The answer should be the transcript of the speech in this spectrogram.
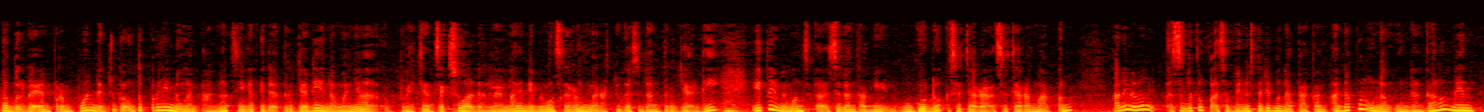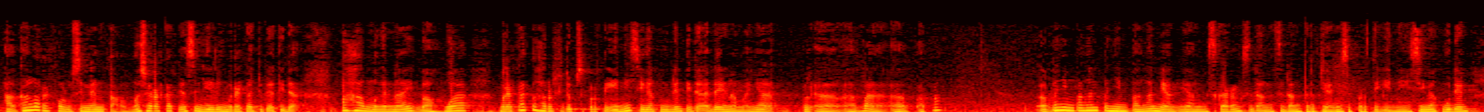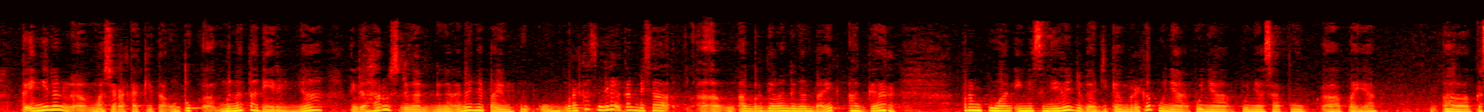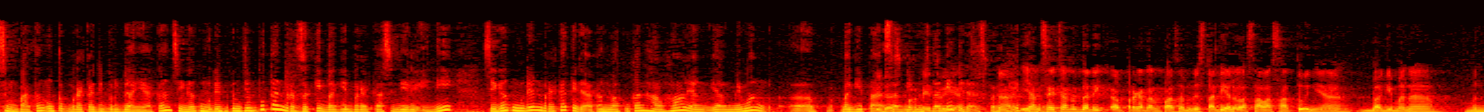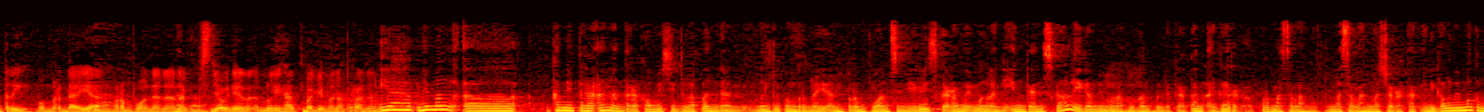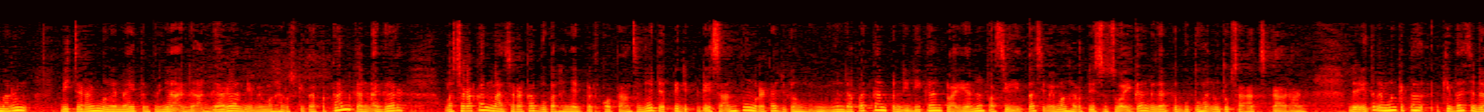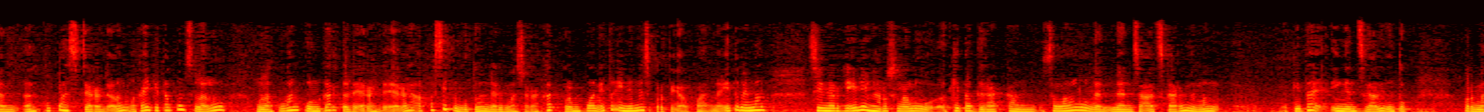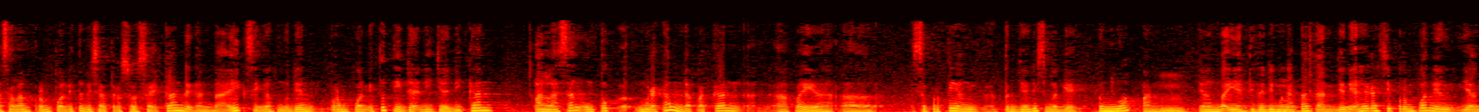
pemberdayaan perempuan dan juga untuk perlindungan anak sehingga tidak terjadi yang namanya pelecehan seksual dan lain-lain yang memang sekarang marak juga sedang terjadi hmm. itu yang memang uh, sedang kami godok secara secara matang karena memang sebetulnya Pak Sabinus tadi mengatakan ada pun undang-undang kalau uh, kalau revolusi mental masyarakatnya sendiri mereka juga tidak paham mengenai bahwa mereka tuh harus hidup seperti ini sehingga kemudian tidak ada yang namanya uh, apa apa Eh, penyimpangan-penyimpangan yang yang sekarang sedang sedang terjadi seperti ini. Sehingga kemudian keinginan masyarakat kita untuk menata dirinya tidak harus dengan dengan adanya payung hukum mereka sendiri akan bisa berjalan dengan baik agar perempuan ini sendiri juga jika mereka punya punya punya satu apa ya uh, kesempatan untuk mereka diberdayakan sehingga kemudian penjemputan rezeki bagi mereka sendiri ini sehingga kemudian mereka tidak akan melakukan hal-hal yang yang memang uh, bagi Pak tidak Sabinus tadi ya. tidak seperti nah, itu. Yang saya catat dari uh, perkataan Pak Sabinus tadi ya. adalah salah satunya bagaimana Menteri Pemberdayaan ya. Perempuan dan Anak Betul. sejauh ini melihat bagaimana peranan? Ya memang uh, kemitraan antara Komisi 8 dan Menteri Pemberdayaan Perempuan sendiri sekarang memang lagi intens sekali kami mhm. melakukan mm-hmm. pendekatan agar permasalahan-permasalahan masyarakat ini kalau memang kemarin bicara mengenai tentunya ada anggaran yang memang harus kita tekankan agar masyarakat-masyarakat bukan hanya di perkotaan saja tapi di pedesaan pun mereka juga mendapatkan pendidikan, pelayanan, fasilitas yang memang harus disesuaikan dengan kebutuhan untuk saat sekarang. Dan itu memang kita kita sedang uh, kupas secara dalam makanya kita pun selalu melakukan kunker ke daerah-daerah apa sih kebutuhan dari masyarakat perempuan itu inginnya seperti apa. Nah itu memang sinergi ini yang harus selalu kita gerakkan selalu dan, dan saat sekarang memang kita ingin sekali untuk permasalahan perempuan itu bisa terselesaikan dengan baik sehingga kemudian perempuan itu tidak dijadikan alasan untuk eh, mereka mendapatkan eh, apa ya uh, seperti yang terjadi sebagai penyuapan hmm. yang Mbak Yanti tadi mengatakan. Jadi akhirnya si perempuan yang yang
